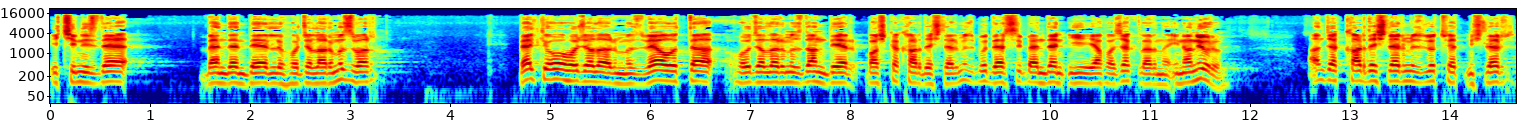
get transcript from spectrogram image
içinizde benden değerli hocalarımız var. Belki o hocalarımız veyahut da hocalarımızdan diğer başka kardeşlerimiz bu dersi benden iyi yapacaklarına inanıyorum. Ancak kardeşlerimiz lütfetmişler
